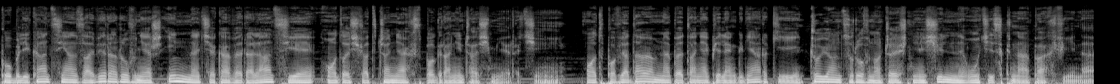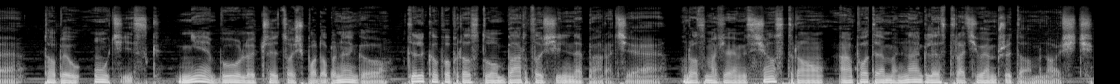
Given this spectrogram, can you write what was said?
Publikacja zawiera również inne ciekawe relacje o doświadczeniach z pogranicza śmierci. Odpowiadałem na pytania pielęgniarki, czując równocześnie silny ucisk na pachwinę. To był ucisk, nie ból czy coś podobnego, tylko po prostu bardzo silne parcie. Rozmawiałem z siostrą, a potem nagle straciłem przytomność.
